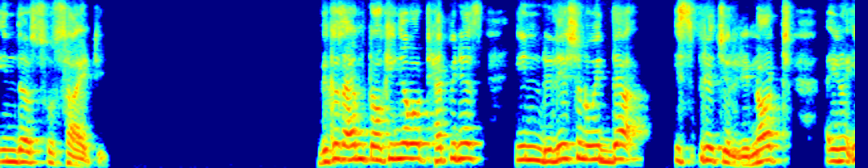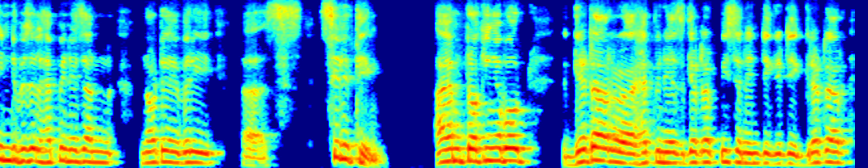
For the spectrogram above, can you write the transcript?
in the society. Because I'm talking about happiness in relation with the spirituality, not you know individual happiness and not a very uh, silly thing. I am talking about greater uh, happiness, greater peace and integrity, greater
